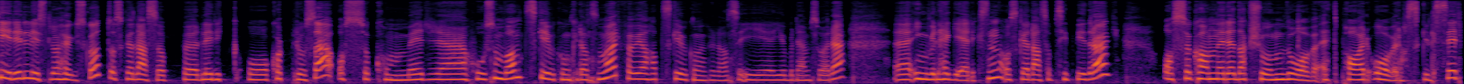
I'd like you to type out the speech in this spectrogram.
Tiril Lyslo Haugskott og skal lese opp eh, lyrikk og kortprosa. Og så kommer eh, hun som vant skrivekonkurransen vår, for vi har hatt skrivekonkurranse i jubileumsåret. Ingvild Hegge Eriksen og skal lese opp sitt bidrag. Og så kan redaksjonen love et par overraskelser.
